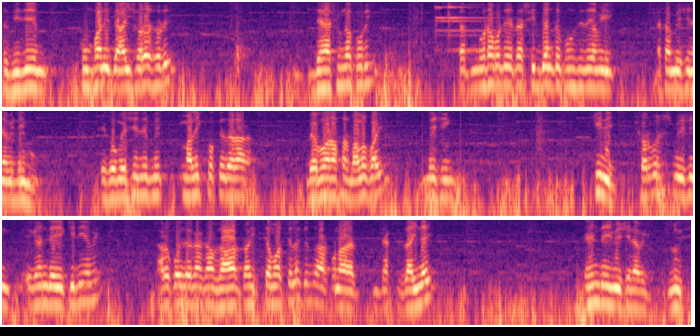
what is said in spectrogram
তো বিজিএম কোম্পানিতে আই সরাসরি। দেখাশোনা করি। তা মোটামুটি একটা সিদ্ধান্তে পৌঁছে যে আমি একটা মেশিন আমি নিব। এগো মেশিনের মালিক পক্ষে যারা ব্যবহার আসার ভালো পাই মেশিন কিনি। সর্বশেষ মেশিন এখান থেকে কিনি আমি। আরও কয় জায়গা গা- যাওয়ার একটা ইচ্ছা আমার ছিল, কিন্তু আর কোনো দেখতে যাই নাই। এখান থেকে মেশিন আমি লইছি।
